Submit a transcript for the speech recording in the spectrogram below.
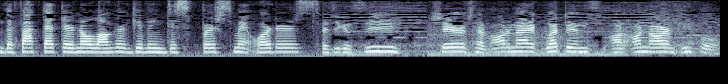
The fact that they're no longer giving disbursement orders. As you can see, sheriffs have automatic weapons on unarmed people.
